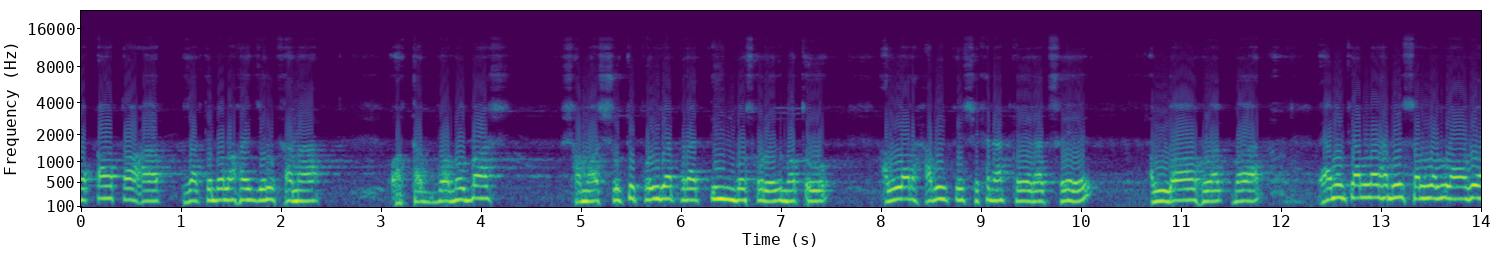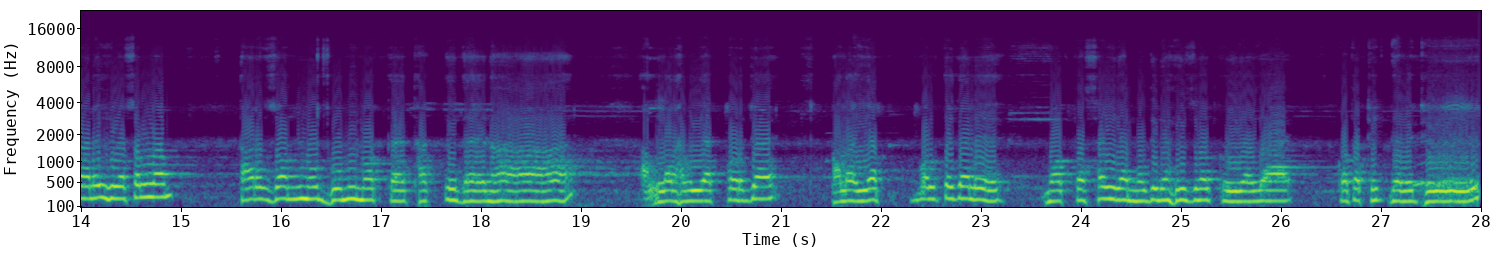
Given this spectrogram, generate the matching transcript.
মোকাতাহাত, যাকে বলা হয় জেলখানা, অর্থাৎ বনবাস সমাজ সমাজচ্যুত কইরা প্রায় তিন বছরের মতো আল্লাহর হাবিবকে সেখানে আটকে রাখছে। আল্লাহ আকবার। এমনকি আল্লাহর হাবিব সাল্লাল্লাহু আলাইহি ওয়াসাল্লাম তার জন্মভূমি মক্কায় থাকতে দেয় না। আল্লাহর হাবিব এক পর্যায়ে পালাইয়া বলতে গেলে মক্কা সাইরা মদিনা হিজরত কইরা যায়। কথা ঠিক দেবে ঠিক।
